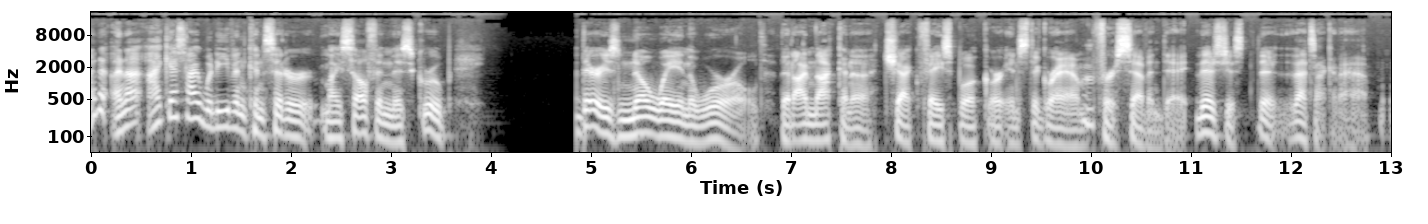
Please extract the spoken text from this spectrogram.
and I, I guess I would even consider myself in this group. There is no way in the world that I'm not going to check Facebook or Instagram mm-hmm. for seven days. There's just there, that's not going to happen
